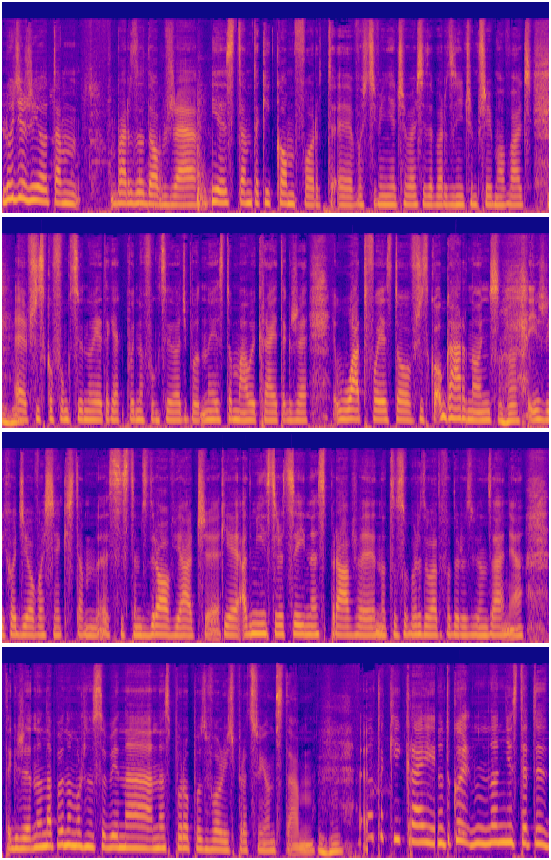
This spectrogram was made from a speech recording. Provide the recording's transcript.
ludzie żyją tam bardzo dobrze. Jest tam taki komfort, e, właściwie nie trzeba się za bardzo niczym przejmować. E, Wszystko funkcjonuje tak, jak powinno funkcjonować, bo no jest to mały kraj, także łatwo jest to wszystko ogarnąć, Aha. jeżeli chodzi o właśnie jakiś tam e, system zdrowia, czy takie administracyjne sprawy, no to są bardzo łatwo do rozwiązania. Także no na pewno można sobie na, na sporo pozwolić pracując tam. Mhm. No taki kraj, no tylko no niestety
